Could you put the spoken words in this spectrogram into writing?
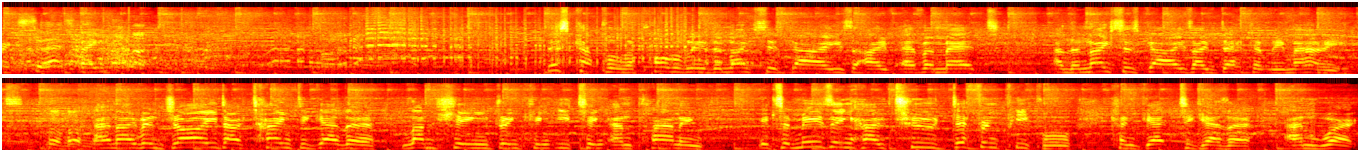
Works, so that's fine. This couple are probably the nicest guys I've ever met and the nicest guys I've definitely married. and I've enjoyed our time together, lunching, drinking, eating, and planning. It's amazing how two different people can get together and work.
